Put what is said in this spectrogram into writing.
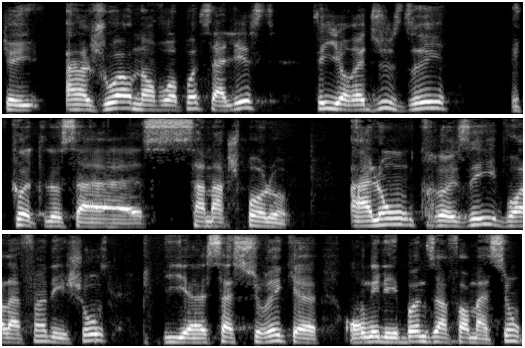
qu'un joueur n'envoie pas de sa liste, il aurait dû se dire, écoute, là, ça, ça marche pas, là. Allons creuser, voir la fin des choses, puis euh, s'assurer qu'on ait les bonnes informations.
